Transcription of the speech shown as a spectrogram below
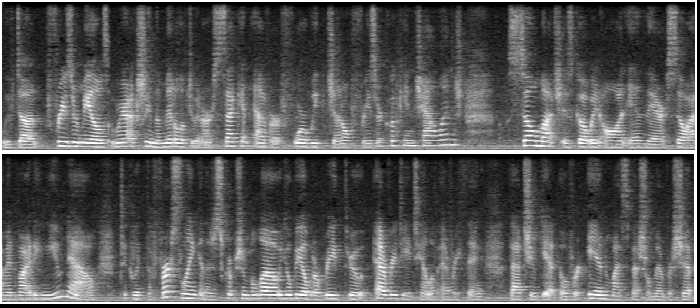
we've done freezer meals. We're actually in the middle of doing our second ever four week gentle freezer cooking challenge challenge so much is going on in there. So I'm inviting you now to click the first link in the description below. You'll be able to read through every detail of everything that you get over in my special membership.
